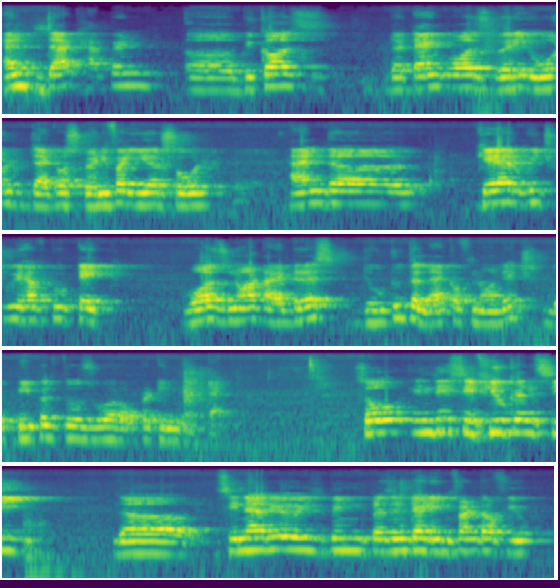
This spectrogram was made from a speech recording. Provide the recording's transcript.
and that happened uh, because the tank was very old. That was 25 years old, and the care which we have to take was not addressed due to the lack of knowledge, the people, those who are operating that tank. So in this, if you can see, the scenario is being presented in front of you.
